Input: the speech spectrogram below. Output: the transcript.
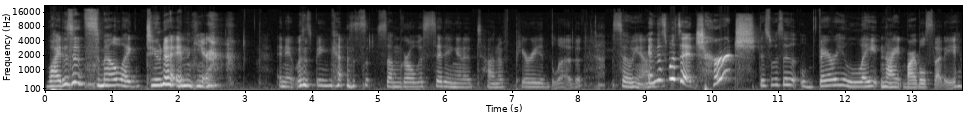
why does it smell like tuna in here and it was because some girl was sitting in a ton of period blood so yeah And this was at church. this was a very late night Bible study.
